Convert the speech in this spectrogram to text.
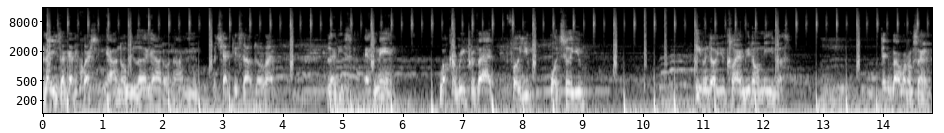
Ladies, I got a question. Y'all know we love y'all, though, know what I mean? But check this out, though, right? Ladies, as men, what can we provide for you or to you, even though you claim you don't need us? Think about what I'm saying.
